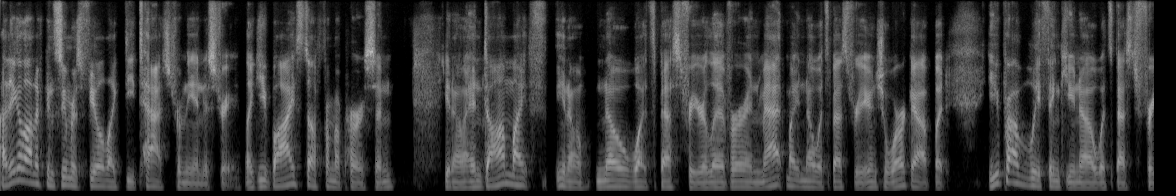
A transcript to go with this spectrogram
i think a lot of consumers feel like detached from the industry. Like you buy stuff from a person you know and dom might you know know what's best for your liver and matt might know what's best for your intra workout but you probably think you know what's best for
